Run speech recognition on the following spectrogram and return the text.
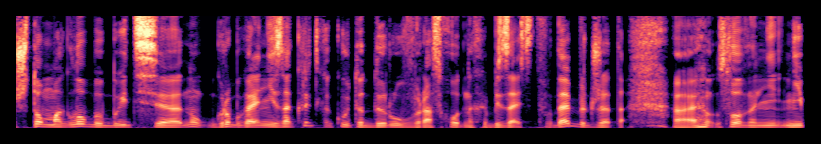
Что могло бы быть, э, ну, грубо говоря, не закрыть какую-то дыру в расходных обязательствах, да, бюджета? Условно, не, не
